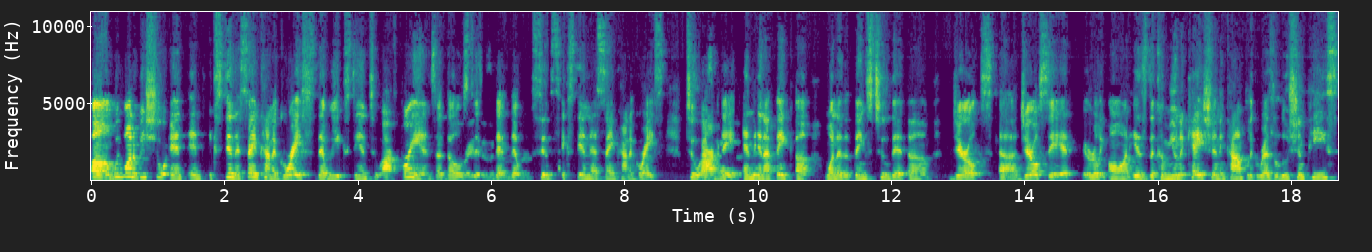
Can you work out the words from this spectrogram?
um, we want to be sure and, and extend the same kind of grace that we extend to our friends or those Grace that, is a that, that word. extend that same kind of grace to That's our mate. good. And then I think uh, one of the things too that um, Gerald uh, Gerald said early on is the communication and conflict resolution piece.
